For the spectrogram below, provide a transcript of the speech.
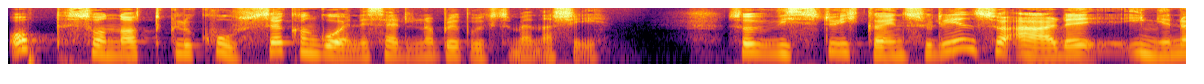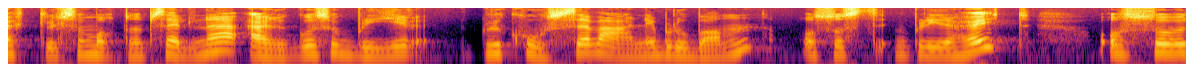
opp, sånn at glukose kan gå inn i cellene og bli brukt som energi. Så hvis du ikke har insulin, så er det ingen nøkkel som åpner opp cellene. Ergo så blir glukose værende i blodbanen, og så blir det høyt. Og så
